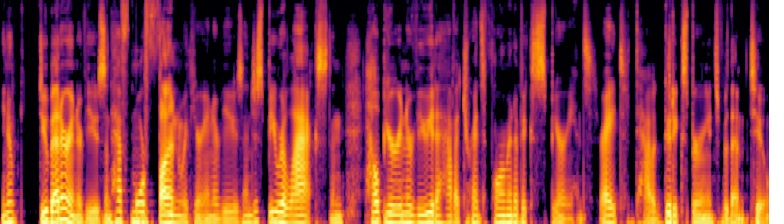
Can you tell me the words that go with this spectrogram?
you know, do better interviews and have more fun with your interviews and just be relaxed and help your interviewee to have a transformative experience, right? To have a good experience for them too.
